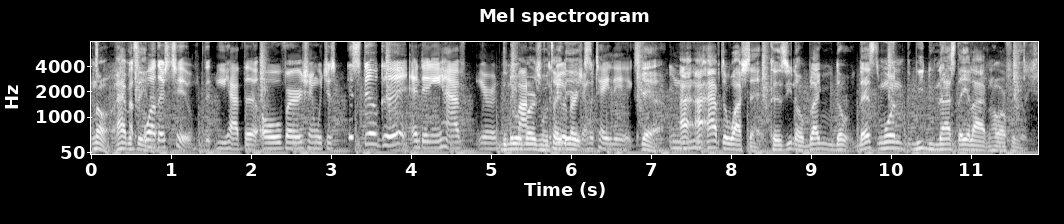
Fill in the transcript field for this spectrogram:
No, I haven't seen. Well, that. there's two. You have the old version, which is it's still good, and then you have your The newer version with the Tay version with Taye Diggs. Yeah, Mhm. I, I have to watch that because you know black people don't. That's one we do not stay alive in horror films.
